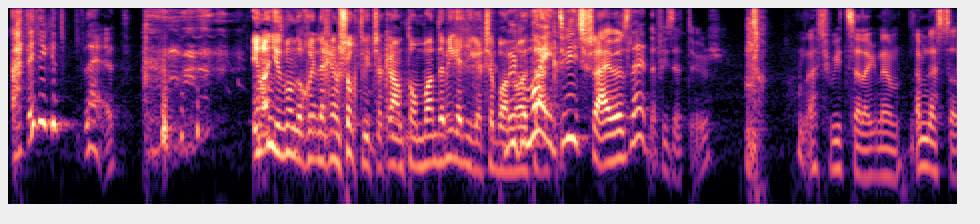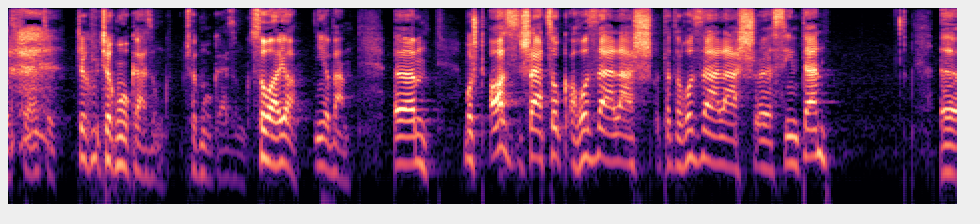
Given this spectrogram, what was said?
hát egyébként lehet. Én annyit mondok, hogy nekem sok Twitch accountom van, de még egyiket se Még a bannolták. mai Twitch Prime az lehetne fizetős. Csak viccelek, nem. Nem lesz az, srácok. Csak, csak mókázunk. Csak mókázunk. Szóval, ja, nyilván. Öm, most az, srácok, a hozzáállás, tehát a hozzáállás szinten, ö,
